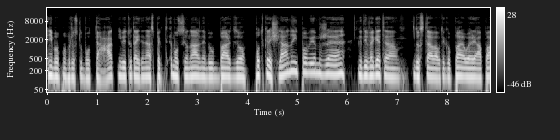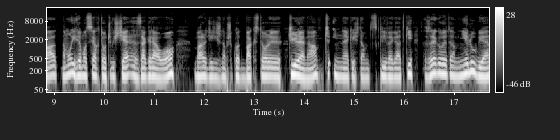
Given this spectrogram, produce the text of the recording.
a nie bo po prostu, bo tak. Niby tutaj ten aspekt emocjonalny był bardzo podkreślany i powiem, że gdy Vegeta dostawał tego power upa, na moich emocjach to oczywiście zagrało, bardziej niż na przykład backstory Jirena, czy inne jakieś tam ckliwe gadki. Z reguły tam nie lubię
